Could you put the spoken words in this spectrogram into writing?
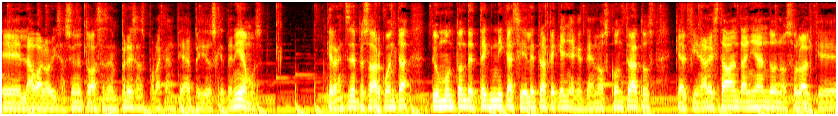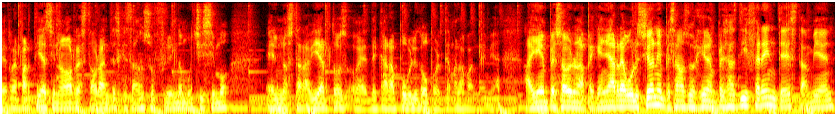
eh, la valorización de todas esas empresas por la cantidad de pedidos que teníamos? Que la gente se empezó a dar cuenta de un montón de técnicas y de letra pequeña que tenían los contratos que al final estaban dañando no solo al que repartía, sino a los restaurantes que estaban sufriendo muchísimo el no estar abiertos eh, de cara a público por el tema de la pandemia. Ahí empezó a haber una pequeña revolución, empezaron a surgir empresas diferentes también.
